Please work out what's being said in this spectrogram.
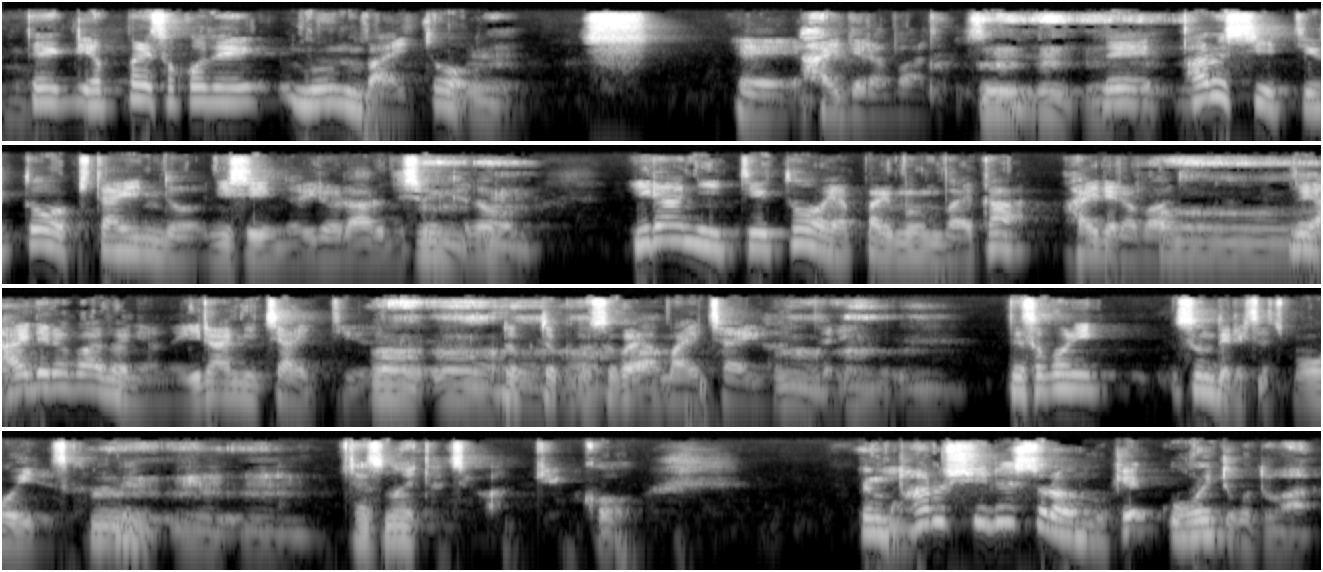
うんで、やっぱりそこでムンバイと、うん。えーハイデラバードです。うんうんうん。で、パルシーっていうと、北インド、西インドいろいろあるでしょうけど、うんうんイラニーっていうと、やっぱりムンバイかハイデラバード。で、ハイデラバードにはね、イラニチャイっていう独特のすごい甘いいチャイがあったりうん、で、そこに住んでる人たちも多いですからね。うんうんうんでその人たちは結構、でも、パルシーレストランも結構多いってことは、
